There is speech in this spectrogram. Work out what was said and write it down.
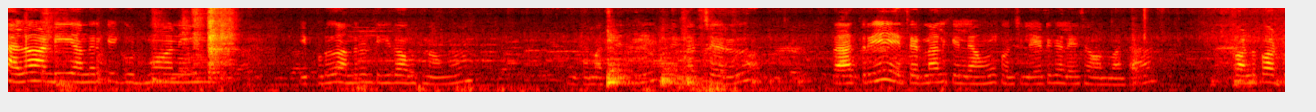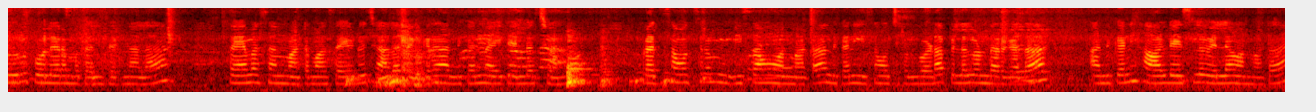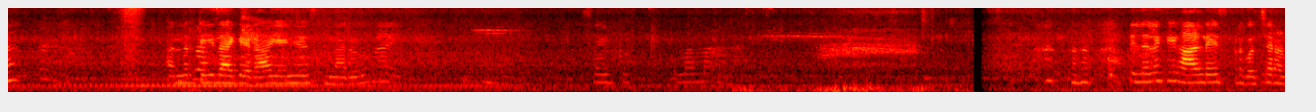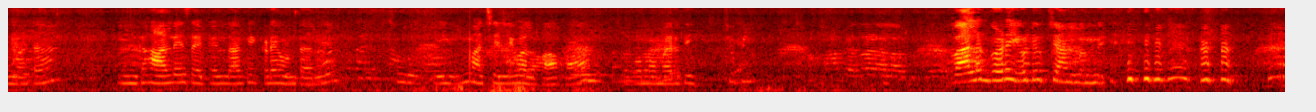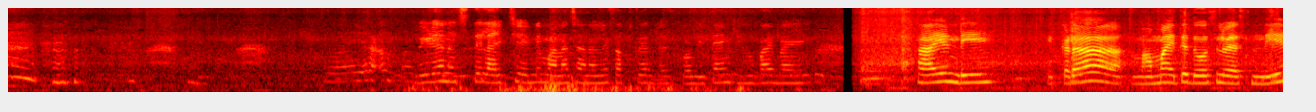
Hello అండి అందరికీ good morning. ఇప్పుడు అందరం టీ తాగుతున్నాము. ఇంకా మా చెల్లి నిన్న వచ్చారు. రాత్రి తిరణాలకి వెళ్ళాము కొంచెం లేటుగా లేచాము అనమాట కొండపాటూరు పోలేరమ్మ తల్లి తిరణాల ఫేమస్ అనమాట మా సైడ్ చాలా దగ్గర. అందుకని నైట్ వెళ్ళొచ్చాము. ప్రతి సంవత్సరం ఇస్తాము అనమాట అందుకని ఈ సంవత్సరం కూడా పిల్లలు ఉన్నారు కదా. అందుకని హాలిడేస్లో వెళ్ళాం అనమాట అందరు టీ తాగారా? ఏం చేస్తున్నారు? పిల్లలకి హాలిడేస్ ఇక్కడికి వచ్చారనమాట ఇంకా హాలిడేస్ అయిపోయిన దాకా ఇక్కడే ఉంటారు. ఇది మా చెల్లి వాళ్ళ పాప. మా మరిది. చూపి. వాళ్ళకి కూడా యూట్యూబ్ ఛానల్ ఉంది. వీడియో నచ్చితే లైక్ చేయండి మన ఛానల్ని సబ్స్క్రైబ్ చేసుకోండి. Thank you bye bye hi అండి. ఇక్కడ మా అమ్మ అయితే దోశలు వేస్తుంది.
